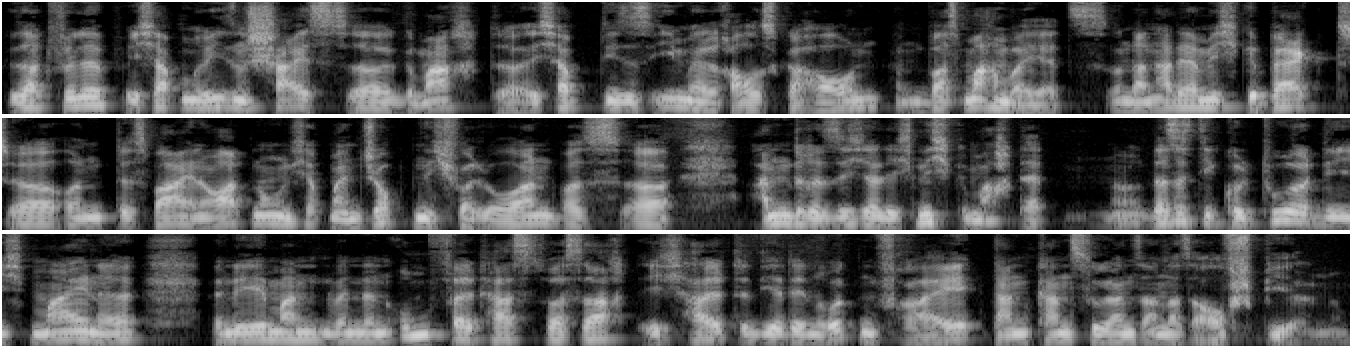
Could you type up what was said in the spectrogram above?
Gesagt, Philipp, ich habe einen riesen Scheiß äh, gemacht, äh, ich habe dieses E-Mail rausgehauen, was machen wir jetzt? Und dann hat er mich gebackt äh, und das war in Ordnung. Ich habe meinen Job nicht verloren, was äh, andere sicherlich nicht gemacht hätten. Ne? Das ist die Kultur, die ich meine. Wenn du jemanden, wenn du ein Umfeld hast, was sagt, ich halte dir den Rücken frei, dann kannst du ganz anders aufspielen. Ne?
